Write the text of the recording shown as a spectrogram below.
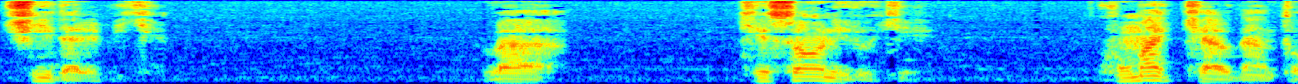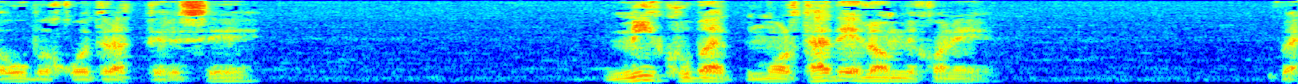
چی داره میگه. و کسانی رو که کمک کردن تا او به قدرت برسه میکوبد مرتد اعلام می‌کنه و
